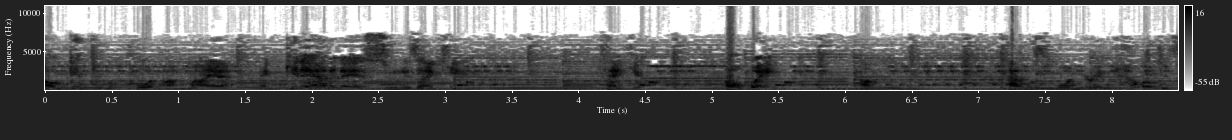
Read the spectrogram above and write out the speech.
I'll get the report on Maya and get out of there as soon as I can. Thank you. Oh, wait. Um, I was wondering, how much is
